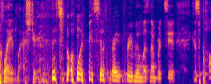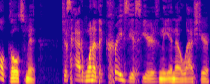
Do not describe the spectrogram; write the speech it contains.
played last year. That's the only reason Fre- Freeman was number two because Paul Goldschmidt just had one of the craziest years in the NL last year.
